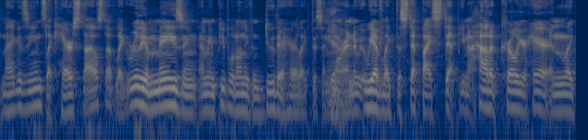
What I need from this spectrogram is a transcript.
magazines, like hairstyle stuff, like really amazing. I mean, people don't even do their hair like this anymore, Yeah. and we have like the step by step, you know, how to curl your hair, and like,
